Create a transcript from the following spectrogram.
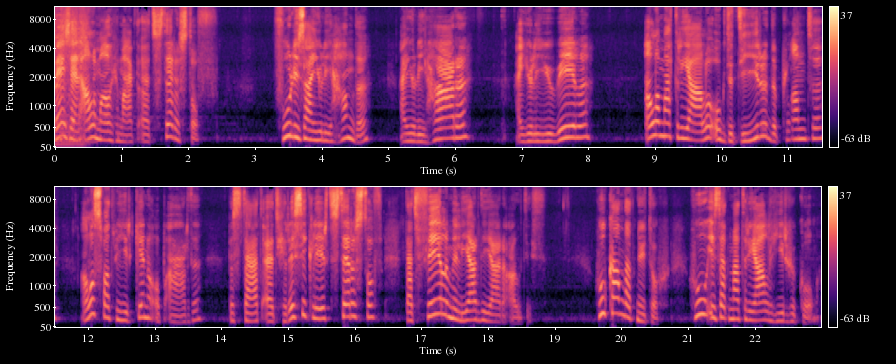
Wij zijn allemaal gemaakt uit sterrenstof. Voel eens aan jullie handen, aan jullie haren, aan jullie juwelen. Alle materialen, ook de dieren, de planten, alles wat we hier kennen op aarde, bestaat uit gerecycleerd sterrenstof dat vele miljarden jaren oud is. Hoe kan dat nu toch? Hoe is dat materiaal hier gekomen?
